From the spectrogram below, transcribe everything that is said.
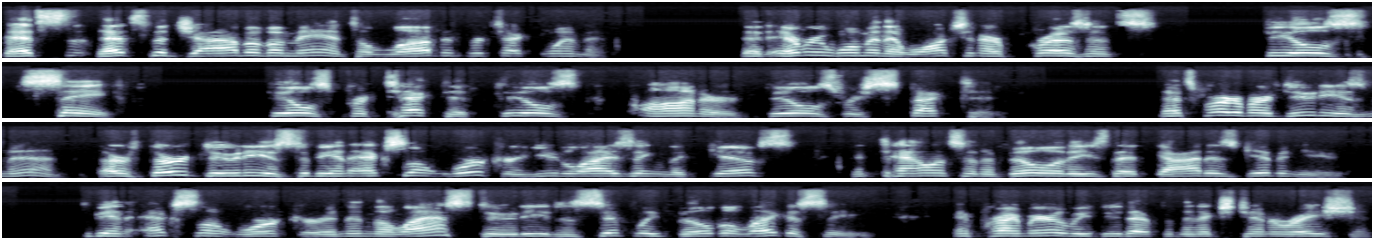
That's that's the job of a man to love and protect women. That every woman that walks in our presence feels safe, feels protected, feels honored, feels respected. That's part of our duty as men. Our third duty is to be an excellent worker, utilizing the gifts and talents and abilities that God has given you to be an excellent worker. And then the last duty is to simply build a legacy. And primarily, we do that for the next generation.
